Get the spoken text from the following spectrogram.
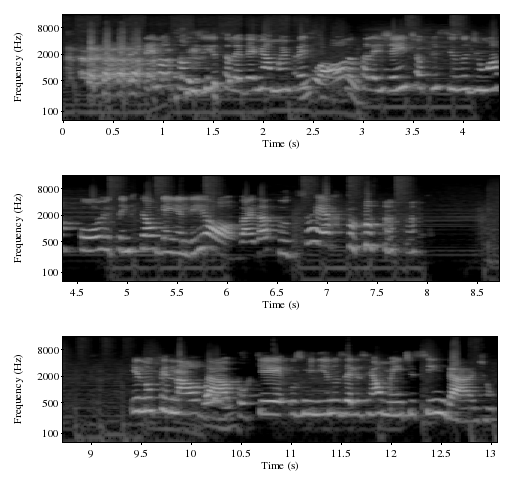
Vocês têm noção disso? Eu levei minha mãe pra escola. Eu falei, gente, eu preciso de um apoio. Tem que ter alguém ali, ó. Vai dar tudo certo. e no final dá, porque os meninos, eles realmente se engajam.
